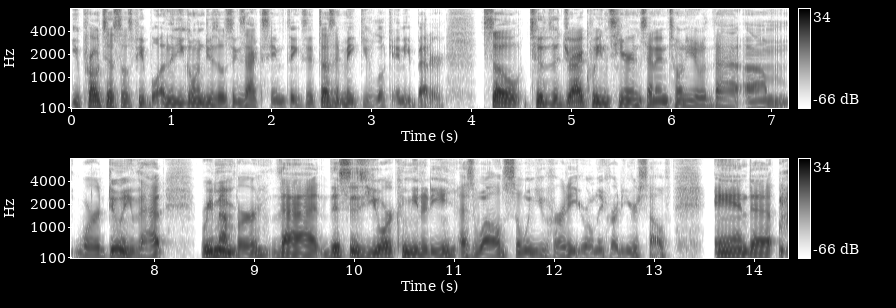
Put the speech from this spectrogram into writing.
you protest those people and then you go and do those exact same things. It doesn't make you look any better. So to the drag queens here in san antonio that um, were doing that remember that this is your community as well. So when you hurt it you're only hurting yourself. And uh,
